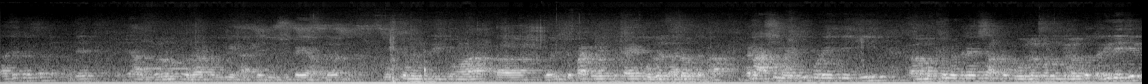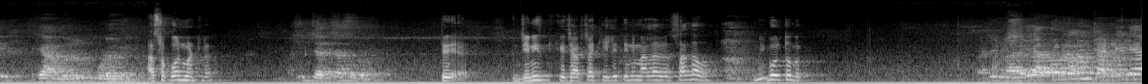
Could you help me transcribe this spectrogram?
राजकारणाचं म्हणजे हे आंदोलन होण्यापूर्वी आदल्या दिवशी काही आपलं मुख्यमंत्री किंवा वरिष्ठ पातळीवरती काही बोलणं झालं होतं का? कारण अशी माहिती पुढे येते की मुख्यमंत्र्यांशी आपलं बोलणं करून गेलं होतं तरी देखील हे आंदोलन पुढे गेलं. असं कोण म्हटलं? अशी चर्चा सुरू आहे. ते ज्यांनी चर्चा केली त्यांनी मला सांगावं. मी बोलतो मग. हे अतिक्रमण काढलेल्या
